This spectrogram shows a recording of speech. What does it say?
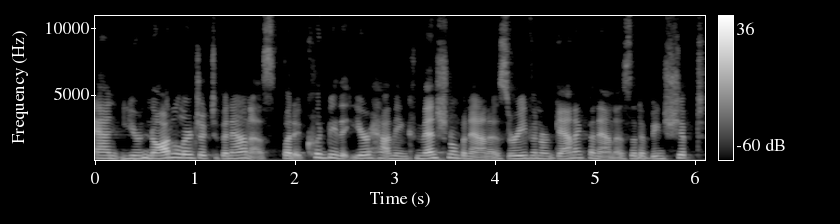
and you're not allergic to bananas, but it could be that you're having conventional bananas or even organic bananas that have been shipped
